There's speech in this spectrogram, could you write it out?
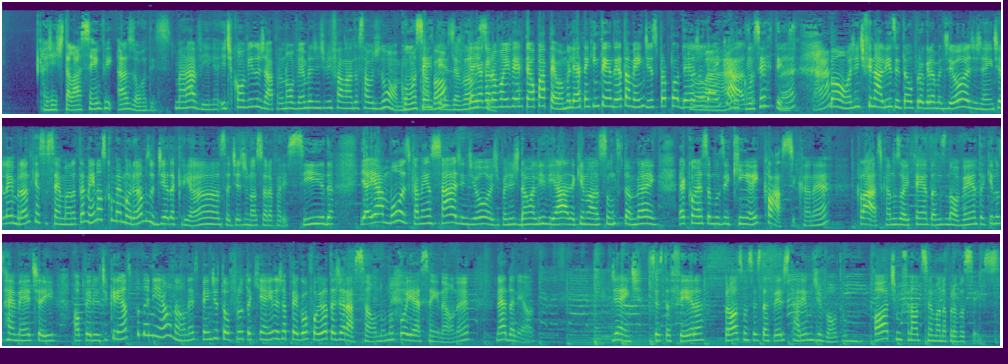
A gente está lá sempre às ordens. Maravilha. E te convido já para novembro a gente vir falar da saúde do homem. Com tá certeza, bom? vamos. E aí agora eu vou inverter o papel. A mulher tem que entender também disso para poder claro, ajudar em casa. Com certeza. Né? Tá? Bom, a gente finaliza então o programa de hoje, gente. lembrando que essa semana também nós comemoramos o Dia da Criança, Dia de Nossa Senhora Aparecida. E aí a música, a mensagem de hoje, para a gente dar uma aliviada aqui no assunto também, é com essa musiquinha aí clássica, né? Clássica, anos 80, anos 90, que nos remete aí ao período de criança. Pro Daniel, não, né? Esse Bendito Fruta aqui ainda já pegou, foi outra geração. Não, não foi essa aí, não, né? Né, Daniel? Gente, sexta-feira, próxima sexta-feira estaremos de volta. Um ótimo final de semana para vocês.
